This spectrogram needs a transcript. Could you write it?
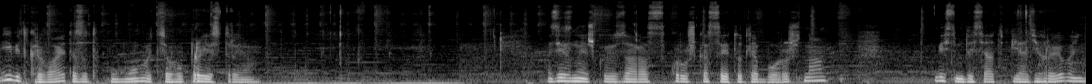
І відкриваєте за допомогою цього пристрою. Зі знижкою зараз кружка ситу для борошна 85 гривень.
